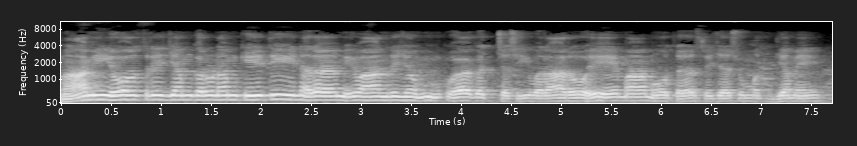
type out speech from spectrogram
मामिहोत्सृज्यं करुणं कीर्तिनरमिवानृजं क्व गच्छसि वरारोहे मामोत सृजसु मध्यमे।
